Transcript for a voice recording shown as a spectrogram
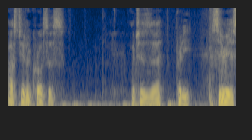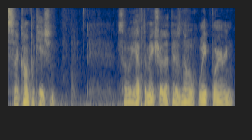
osteonecrosis, which is a pretty serious uh, complication. So we have to make sure that there's no weight bearing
